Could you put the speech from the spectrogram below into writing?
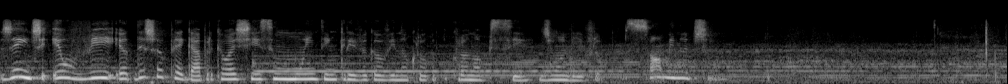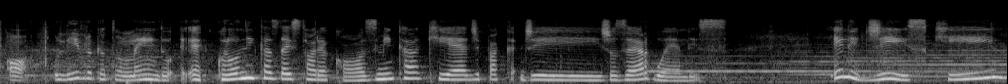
Gente, eu vi, eu, deixa eu pegar, porque eu achei isso muito incrível que eu vi no cronopsi de um livro. Só um minutinho. Ó, o livro que eu tô lendo é Crônicas da História Cósmica, que é de, de José Arguelles. Ele diz que.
